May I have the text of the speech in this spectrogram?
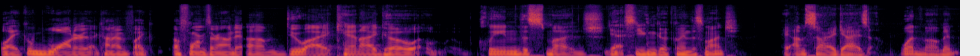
like water that kind of like uh, forms around it. Um, do I? Can I go clean the smudge? Yes, you can go clean the smudge. Hey, I'm sorry, guys. One moment.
